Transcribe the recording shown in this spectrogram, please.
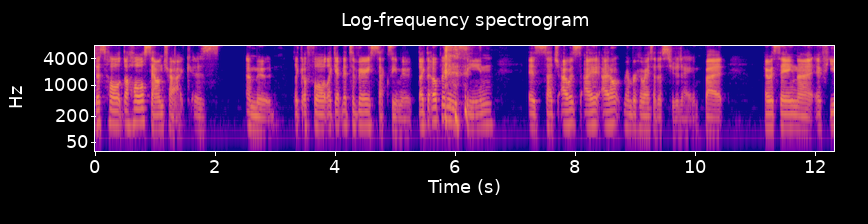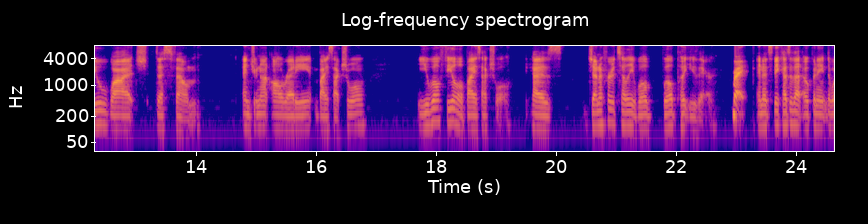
This whole the whole soundtrack is a mood, like a full like it, it's a very sexy mood. Like the opening scene is such. I was I I don't remember who I said this to today, but I was saying that if you watch this film and you're not already bisexual, you will feel bisexual because Jennifer Tilly will will put you there. Right. And it's because of that opening the,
